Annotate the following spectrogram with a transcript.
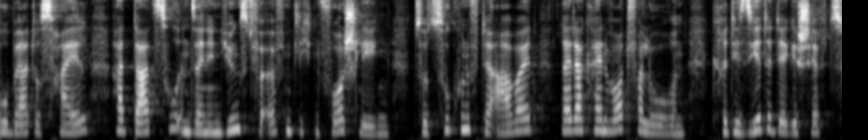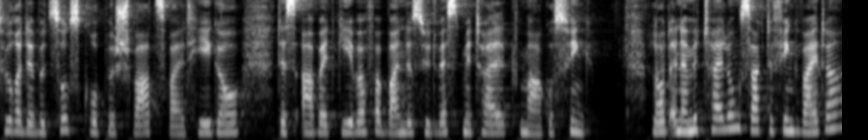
Hubertus Heil hat dazu in seinen jüngst veröffentlichten Vorschlägen zur Zukunft der Arbeit leider kein Wort verloren, kritisierte der Geschäftsführer der Bezirksgruppe Schwarzwald-Hegau des Arbeitgeberverbandes Südwestmetall Markus Fink. Laut einer Mitteilung sagte Fink weiter,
